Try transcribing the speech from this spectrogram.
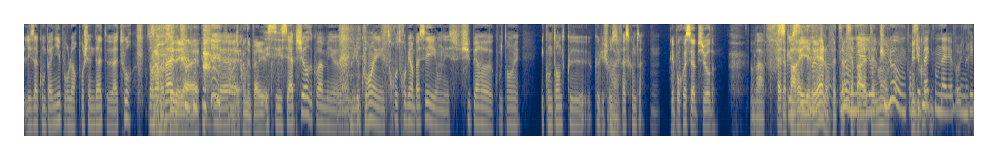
les accompagner pour leur prochaine date euh, à Tours dans ça leur van. fait d'ailleurs ouais. Et, euh, Enfin, du coup on est pas allé et c'est c'est absurde, quoi, mais, euh, mais le courant est trop, trop bien passé et on est super euh, content et, et contente que, que les choses Ouais. se fassent comme ça. Et pourquoi c'est absurde? Bah, pff, ça paraît irréel en fait. Ça, ça on paraît tellement. au culot, on pensait du coup, pas qu'on allait avoir une réponse.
